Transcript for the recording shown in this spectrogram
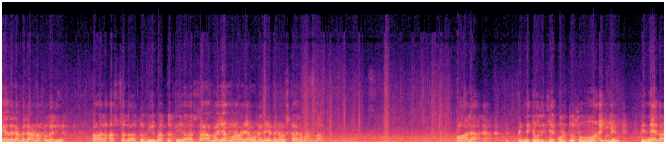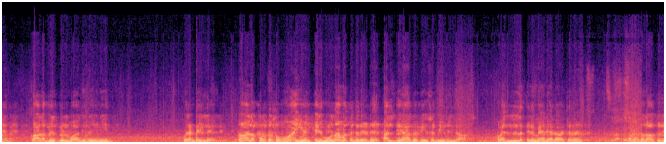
ഏതൊരു അമലാണ് അഫ്ളലി قال الصلاة لوقتها സമയമായ ഉടനെയുടെ നമസ്കാരമാണെന്നാണ് قال പിന്നെ ചോദിച്ച് കൊളുത്തു സുമ്മ അയ്യൻ പിന്നെ ഏതാണ് കാല ബിർദുൽ വാലിദൈനീൻ രണ്ടയില്ലേ കാല കൊളുത്തു സുമ്മ അയ്യൻ ഇനി മൂന്നാമത്തെ ഗ്രേഡ് അൽ ജിഹാദ് ഫീ സബീലില്ല അവ എല്ലാത്തിനും മേലെ ഏതാ വെച്ചത് സലാത്തുൽ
